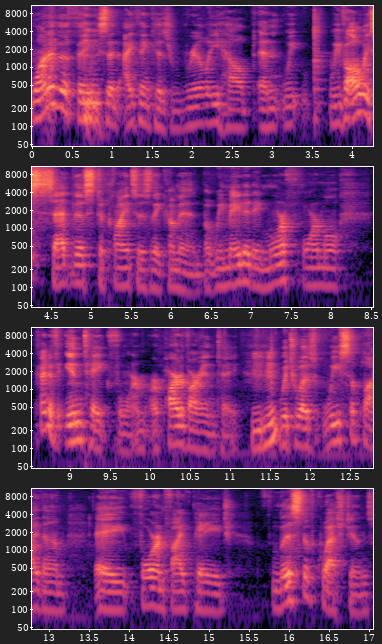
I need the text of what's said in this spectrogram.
One of the things that I think has really helped, and we we've always said this to clients as they come in, but we made it a more formal kind of intake form or part of our intake, mm-hmm. which was we supply them a four and five page list of questions.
